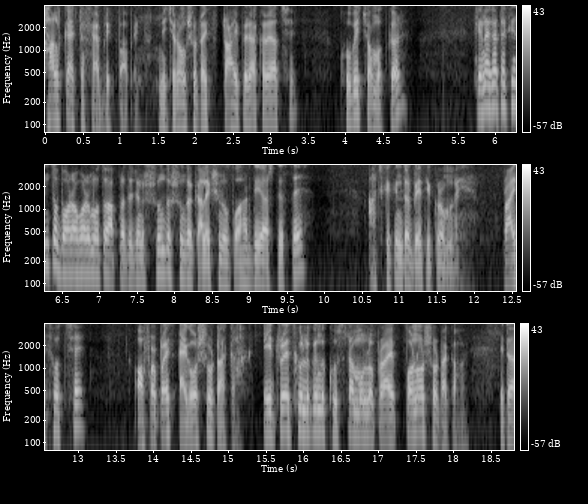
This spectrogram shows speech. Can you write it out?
হালকা একটা ফ্যাব্রিক পাবেন। নিচের অংশটা স্ট্রাইপের আকারে আছে, খুবই চমৎকার। কেনাকাটা কিন্তু বরাবরের মতো আপনাদের জন্য সুন্দর সুন্দর কালেকশন উপহার দিয়ে আসতেছে। আজকে কিন্তু আর ব্যতিক্রম নেই। প্রাইস হচ্ছে অফার প্রাইস এগারোশো টাকা। এই ড্রেসগুলো কিন্তু খুচরা মূল্য প্রায় পনেরোশো টাকা হয়। এটা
